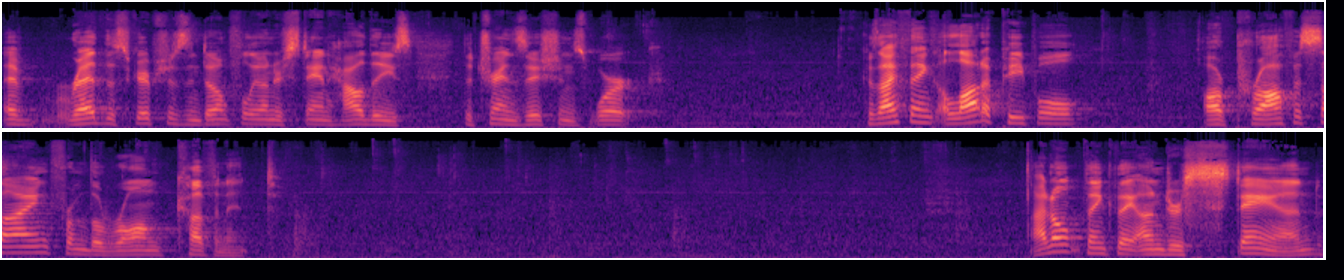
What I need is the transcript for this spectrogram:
have read the scriptures and don't fully understand how these the transitions work. Because I think a lot of people are prophesying from the wrong covenant. I don't think they understand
